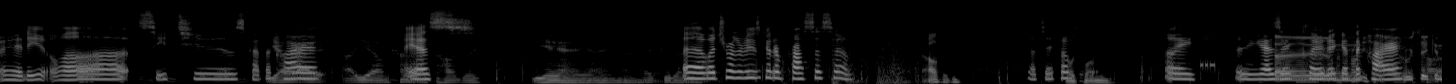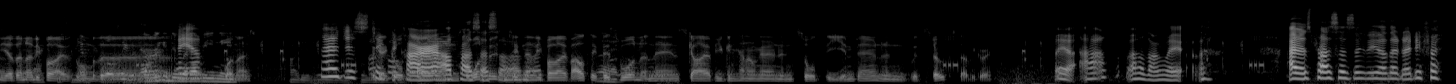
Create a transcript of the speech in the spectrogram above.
Alrighty, well, C2's got the yeah, car. I, uh, yeah, I'm kind of Yes. like the hard way. Yeah, yeah, yeah. I do that. Uh, which one of you is gonna process him? I'll take him. You'll take That him? was Okay, then you guys are clear to get the Um, car. Who's taking the other 95? The one with the. Yeah, we can do whatever you need. mask? Uh, just Okay, take the cool. car, I'll Um, process one the person take 95, I'll take this one, and then Sky, if you can hang around and sort the impound and with Stokes, that'd be great. Wait, uh, hold on, wait. I was processing the other 95.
